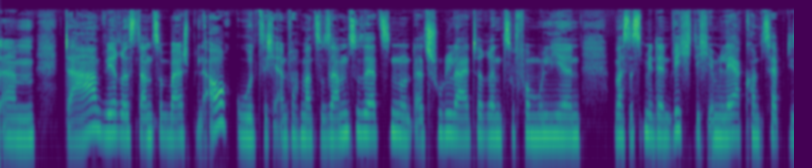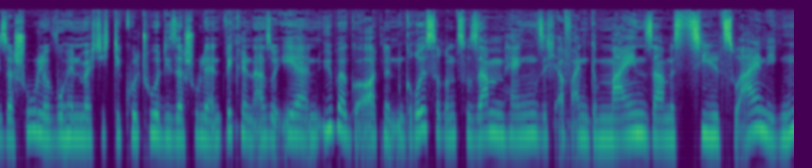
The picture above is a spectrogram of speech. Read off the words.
ähm, da wäre es dann zum Beispiel auch gut, sich einfach mal zusammenzusetzen und als Schulleiterin zu formulieren, was ist mir denn wichtig im Lehrkonzept dieser Schule, wohin möchte ich die Kultur dieser Schule entwickeln, also eher in übergeordneten, größeren Zusammenhängen sich auf ein gemeinsames Ziel zu einigen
